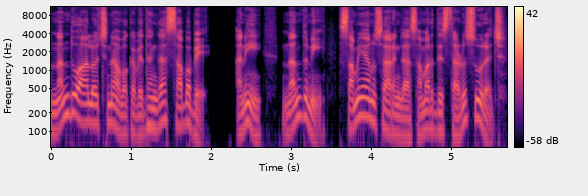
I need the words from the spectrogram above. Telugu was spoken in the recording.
నందు ఆలోచన ఒక విధంగా సబబే అని నందుని సమయానుసారంగా సమర్థిస్తాడు సూరజ్.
